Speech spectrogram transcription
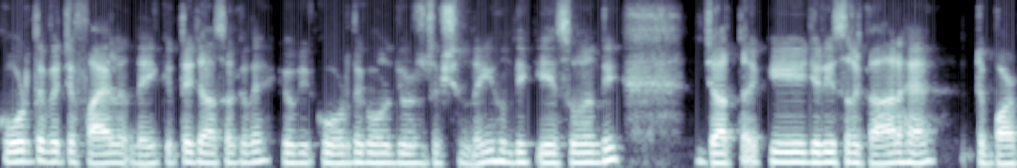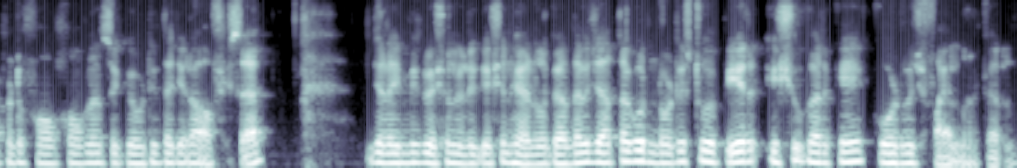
ਕੋਰਟ ਦੇ ਵਿੱਚ ਫਾਈਲ ਨਹੀਂ ਕੀਤੇ ਜਾ ਸਕਦੇ ਕਿਉਂਕਿ ਕੋਰਟ ਦੇ ਕੋਲ ਜੁਰਿਸਡਿਕਸ਼ਨ ਨਹੀਂ ਹੁੰਦੀ ਕੇਸ ਉਹਨਾਂ ਦੀ। ਜਦ ਤੱਕ ਕਿ ਜਿਹੜੀ ਸਰਕਾਰ ਹੈ ਡਿਪਾਰਟਮੈਂਟ ਆਫ ਹੋਮਲੈਂਡ ਸਿਕਿਉਰਿਟੀ ਦਾ ਜਿਹੜਾ ਆਫਿਸ ਹੈ, ਜਿਹੜਾ ਇਮੀਗ੍ਰੇਸ਼ਨ ਲਿਟੀਗੇਸ਼ਨ ਹੈਂਡਲ ਕਰਦਾ ਹੈ ਜਦ ਤੱਕ ਉਹ ਨੋਟਿਸ ਟੂ ਅਪੀਅਰ ਇਸ਼ੂ ਕਰਕੇ ਕੋਰਟ ਵਿੱਚ ਫਾਈਲ ਨਾ ਕਰਨ।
